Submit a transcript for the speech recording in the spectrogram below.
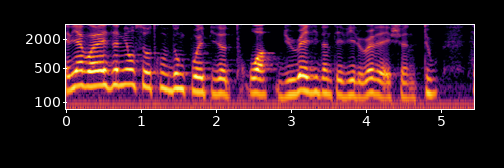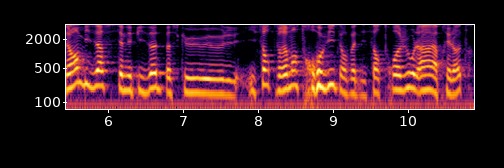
Et Eh bien voilà les amis, on se retrouve donc pour l'épisode 3 du Resident Evil Revelation 2. C'est vraiment bizarre ce système d'épisode parce que euh, ils sortent vraiment trop vite en fait, ils sortent 3 jours l'un après l'autre.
